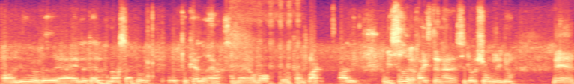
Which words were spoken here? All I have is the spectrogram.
og nu ved jeg, at Anne Dahl, hun også er på, på, på kaldet her, som er jo vores øh, compliance ansvarlig. Og vi sidder jo faktisk i den her situation lige nu, med at,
